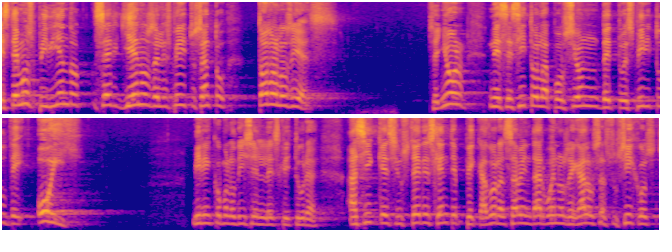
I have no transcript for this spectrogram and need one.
estemos pidiendo ser llenos del Espíritu Santo todos los días. Señor, necesito la porción de tu espíritu de hoy. Miren cómo lo dice la escritura. Así que si ustedes, gente pecadora, saben dar buenos regalos a sus hijos,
